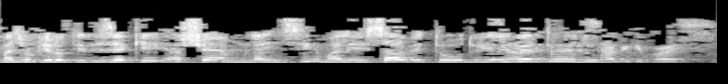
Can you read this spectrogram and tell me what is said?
Mas eu quero te dizer que Hashem, lá em cima, ele sabe tudo e ele Sabe, vê tudo. Ele sabe o que faz.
